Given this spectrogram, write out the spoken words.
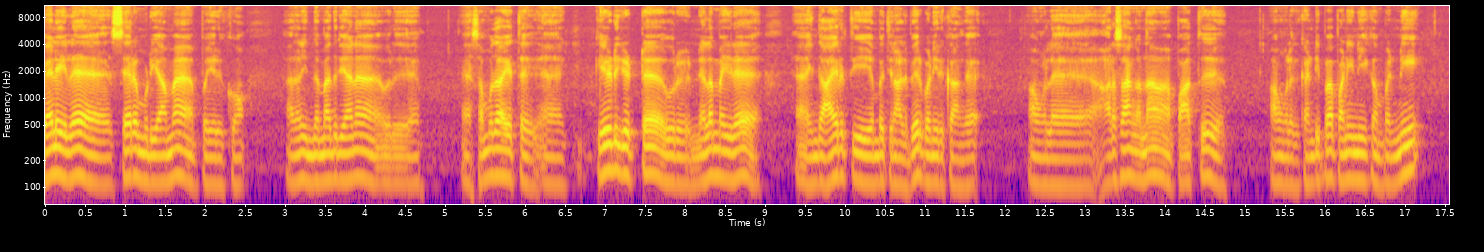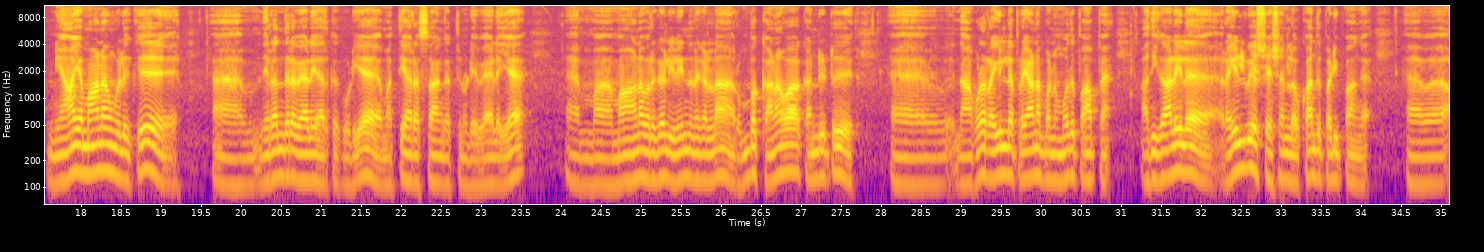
வேலையில் சேர முடியாமல் போயிருக்கோம். அதனால் இந்த மாதிரியான ஒரு சமுதாயத்தை கேடுகெட்ட ஒரு நிலமையில் இந்த ஆயிரத்தி எண்பத்தி நாலு பேர் பண்ணியிருக்காங்க. அவங்கள அரசாங்கம் தான் பார்த்து அவங்களுக்கு கண்டிப்பாக பணி நீக்கம் பண்ணி நியாயமானவங்களுக்கு நிரந்தர வேலையாக இருக்கக்கூடிய மத்திய அரசாங்கத்தினுடைய வேலையை மா மாணவர்கள் இளைஞர்கள்லாம் ரொம்ப கனவாக கண்டுட்டு நான் கூட ரயிலில் பிரயாணம் பண்ணும்போது பார்ப்பேன். அதிகாலையில் ரயில்வே ஸ்டேஷனில் உட்காந்து படிப்பாங்க.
